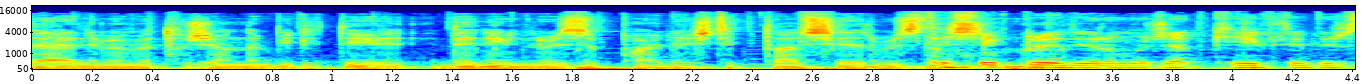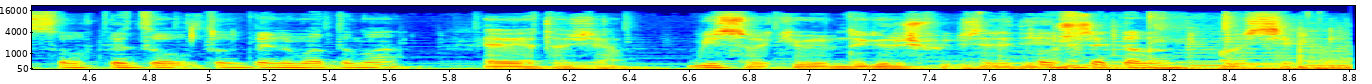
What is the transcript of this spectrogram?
değerli Mehmet hocamla birlikte deneyimlerimizi paylaştık. Tavsiyelerimizi de Teşekkür bulunduk. ediyorum hocam. Keyifli bir sohbet oldu benim adıma. Evet hocam. Bir sonraki bölümde görüşmek üzere diyelim. Hoşçakalın. Hoşçakalın.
